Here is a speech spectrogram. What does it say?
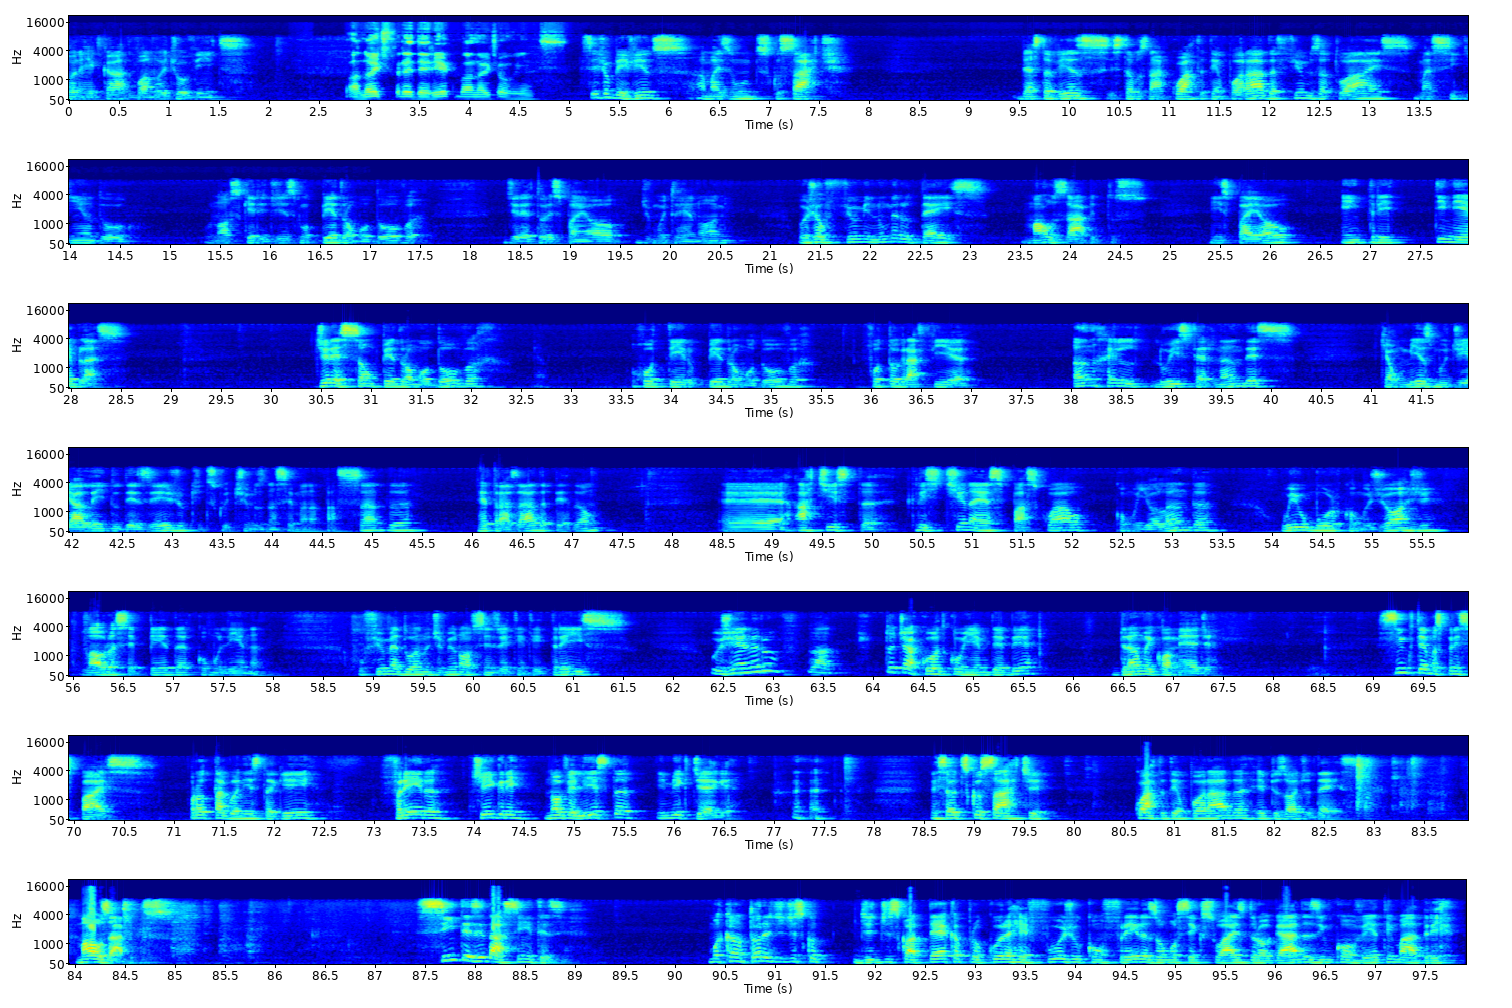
Antônio Ricardo. Boa noite, ouvintes. Boa noite, Frederico. Boa noite, ouvintes. Sejam bem-vindos a mais um Discussarte. Desta vez estamos na quarta temporada, filmes atuais, mas seguindo o nosso queridíssimo Pedro Almodóvar, diretor espanhol de muito renome. Hoje é o filme número 10, Maus Hábitos, em espanhol, Entre Tinieblas. Direção Pedro Almodóvar, roteiro Pedro Almodóvar, fotografia Ángel Luiz Fernandes, que é o mesmo de A Lei do Desejo que discutimos na semana passada, retrasada, perdão. É, artista Cristina S. Pascoal como Yolanda, Will Moore como Jorge, Laura Cepeda como Lina. O filme é do ano de 1983. O gênero, estou de acordo com o IMDB, drama e comédia. Cinco temas principais: protagonista gay, freira, tigre, novelista e Mick Jagger. Esse é o Discussarte, quarta temporada, episódio 10. Maus hábitos. Síntese da síntese. Uma cantora de, disco, de discoteca procura refúgio com freiras homossexuais drogadas em um convento em Madrid.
